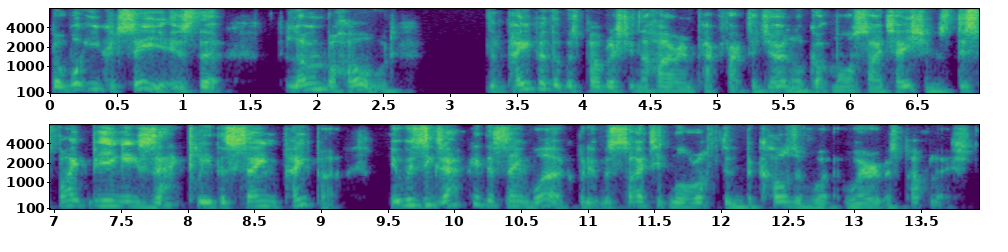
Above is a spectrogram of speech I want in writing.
But what you could see is that lo and behold, the paper that was published in the higher impact factor journal got more citations despite being exactly the same paper. It was exactly the same work, but it was cited more often because of wh where it was published.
